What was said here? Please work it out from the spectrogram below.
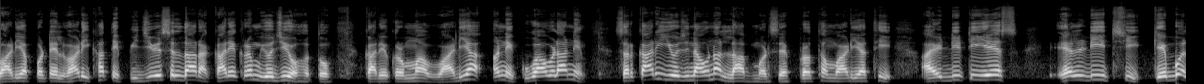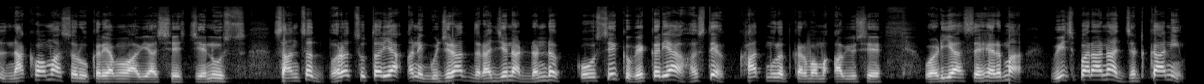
વાડિયા પટેલ વાડી ખાતે પીજીવીસીએલ દ્વારા કાર્યક્રમ યોજ્યો હતો. કાર્યક્રમમાં વાડિયા અને કુવાવડાને સરકારી યોજનાઓના લાભ મળશે. પ્રથમ વાડિયાથી આઈડીટીએસ એલડીસી કેબલ નાખવામાં શરૂ કરવામાં આવ્યા છે, જેનું સાંસદ ભરત સુતરિયા અને ગુજરાત રાજ્યના દંડક કૌશિક વેકરિયા હસ્તે ખાતમુહૂર્ત કરવામાં આવ્યું છે. વડિયા શહેરમાં વીજપરાના ઝટકાની,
